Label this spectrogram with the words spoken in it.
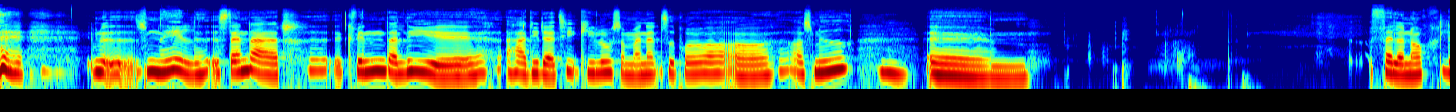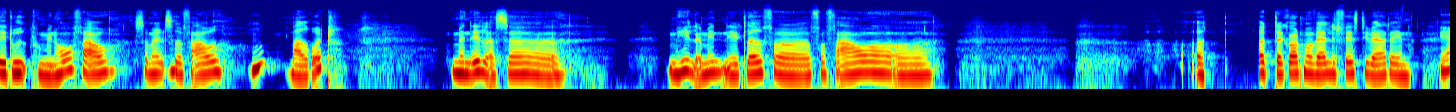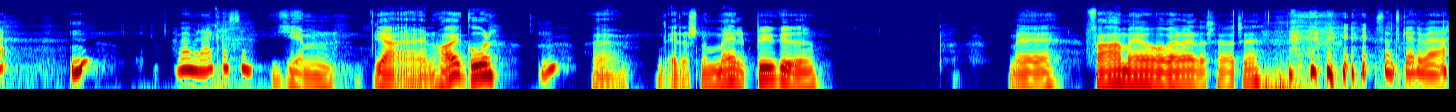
sådan en helt standard øh, kvinde, der lige øh, har de der 10 kilo, som man altid prøver at, at smide. Mm. Øhm, falder nok lidt ud på min hårfarve, som altid er farvet Mm. meget rødt. Men ellers så er jeg helt almindelig jeg er glad for, for farver, og, og, der godt må være lidt fest i hverdagen. Og hvad med dig, Christian? jamen, jeg er en høj gut. Mm. Øh, ellers normalt bygget med farmave og hvad der ellers hører til. Sådan skal det være.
